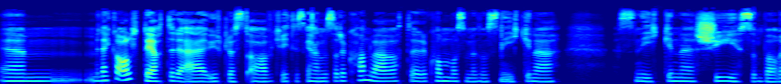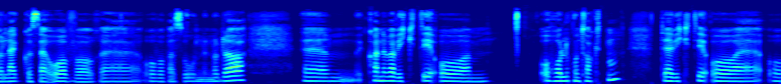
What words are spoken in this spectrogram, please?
Um, men det er ikke alltid at det er utløst av kritiske hendelser. Det kan være at det kommer som en sånn snikende snikende sky som bare legger seg over, uh, over personen. Og da um, kan det være viktig å, å, holde kontakten. Det er viktig å, å,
